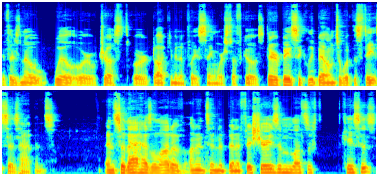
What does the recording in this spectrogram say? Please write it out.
If there's no will or trust or document in place saying where stuff goes, they're basically bound to what the state says happens. And so that has a lot of unintended beneficiaries in lots of cases.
